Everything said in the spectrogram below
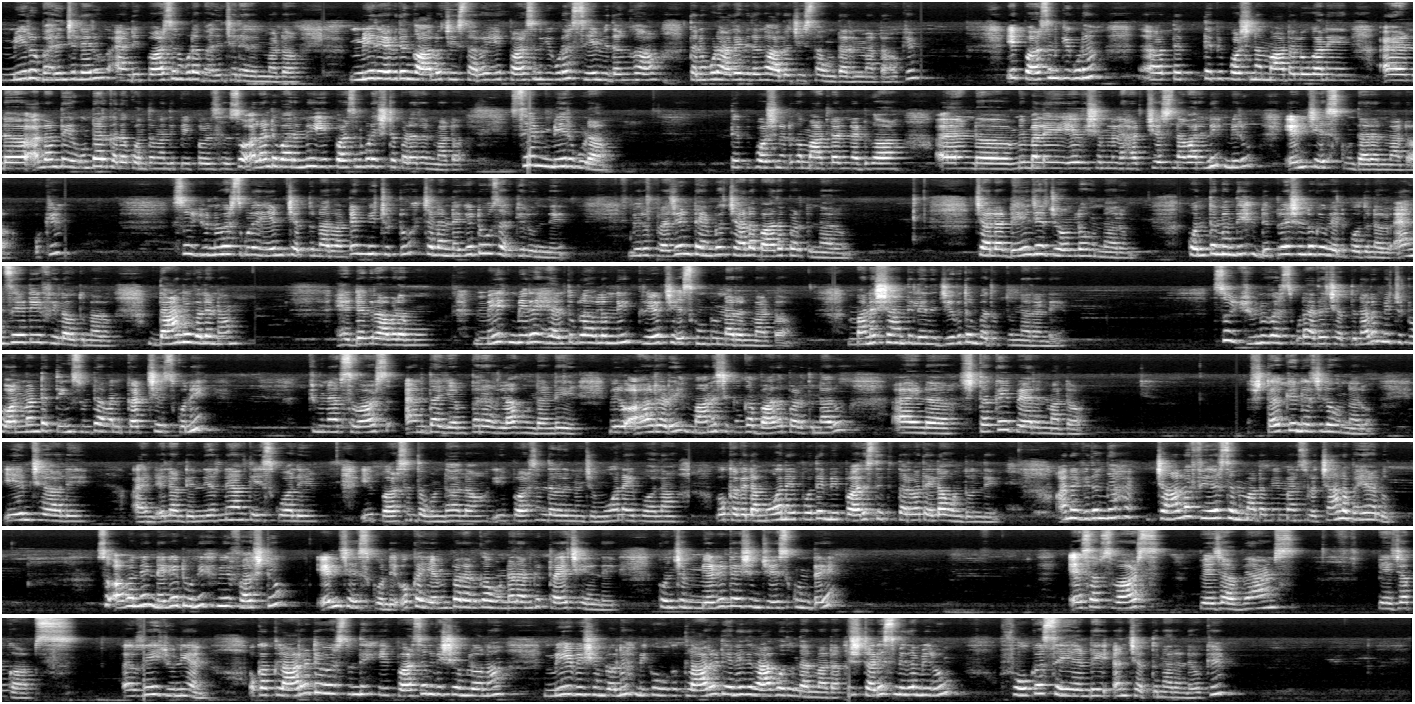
మీరు భరించలేరు అండ్ ఈ పర్సన్ కూడా భరించలేరు అనమాట మీరు ఏ విధంగా ఆలోచిస్తారో ఈ పర్సన్కి కూడా సేమ్ విధంగా తను కూడా అదే విధంగా ఆలోచిస్తూ ఉంటారనమాట ఓకే ఈ పర్సన్కి కూడా తెప్పి తె తెప్పిపోసిన మాటలు కానీ అండ్ అలాంటివి ఉంటారు కదా కొంతమంది పీపుల్స్ సో అలాంటి వారిని ఈ పర్సన్ కూడా ఇష్టపడరు అనమాట సేమ్ మీరు కూడా తెప్పిపోసినట్టుగా మాట్లాడినట్టుగా అండ్ మిమ్మల్ని ఏ విషయంలో హర్ట్ చేసిన వారిని మీరు ఎండ్ చేసుకుంటారనమాట ఓకే సో యూనివర్స్ కూడా ఏం చెప్తున్నారు అంటే మీ చుట్టూ చాలా నెగటివ్ సర్కిల్ ఉంది. మీరు ప్రజెంట్ టైంలో చాలా బాధపడుతున్నారు. చాలా డేంజర్ జోన్లో ఉన్నారు. కొంతమంది డిప్రెషన్లోకి వెళ్ళిపోతున్నారు. యాంగ్జైటీ ఫీల్ అవుతున్నారు. దాని వలన హెడేక్ రావడము మీకు మీరే హెల్త్ ప్రాబ్లమ్ని క్రియేట్ చేసుకుంటున్నారనమాట మనశ్శాంతి లేని జీవితం బతుకుతున్నారండి. సో యూనివర్స్ కూడా అదే చెప్తున్నారు. మీ చుట్టూ అన్వాంటెడ్ థింగ్స్ ఉంటే అవన్నీ కట్ చేసుకొని queen of and the emperor లాగా ఉండండి. మీరు ఆల్రెడీ మానసికంగా బాధపడుతున్నారు అండ్ uh, స్టక్ అయిపోయారనమాట స్టక్ ఎనర్జీలో ఉన్నారు. ఏం చేయాలి? అండ్ ఎలాంటి నిర్ణయాలు తీసుకోవాలి? ఈ పర్సన్తో ఉండాలా? ఈ పర్సన్ దగ్గర నుంచి మూవ్ అయిపోవాలా? ఒకవేళ మూవ్ అయిపోతే మీ పరిస్థితి తర్వాత ఎలా ఉంటుంది? అనే విధంగా చాలా ఫియర్స్ అనమాట మీ మనసులో చాలా భయాలు. సో అవన్నీ నెగటివ్ని మీరు ఫస్ట్ ఎండ్ చేసుకోండి. ఒక ఎంపరర్గా ఉండడానికి ట్రై చేయండి. కొంచెం మెడిటేషన్ చేసుకుంటే ace of swords page of wands page of cups reunion ఒక క్లారిటీ వస్తుంది ఈ పర్సన్ విషయంలోన? మీ విషయంలోనే? మీకు ఒక క్లారిటీ అనేది రాబోతుంది అనమాట స్టడీస్ మీద మీరు ఫోకస్ చేయండి అని చెప్తున్నారండి ఓకే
